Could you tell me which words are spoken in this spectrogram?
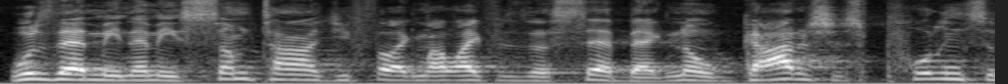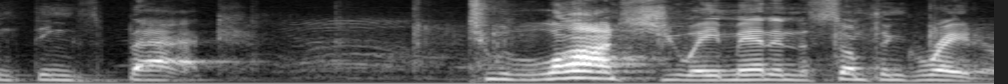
What does that mean? That means sometimes you feel like my life is a setback. No, God is just pulling some things back to launch you, amen, into something greater.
